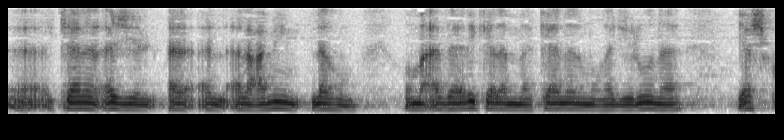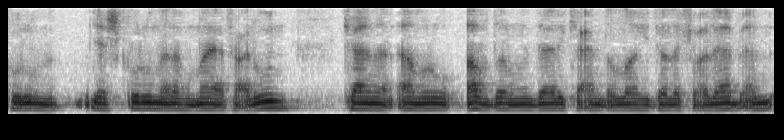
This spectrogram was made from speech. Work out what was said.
آه، كان الأجل العميم لهم. ومع ذلك لما كان المهاجرون يشكرون, يشكرون لهم ما يفعلون كان الأمر أفضل من ذلك عند الله جل وعلا بأن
